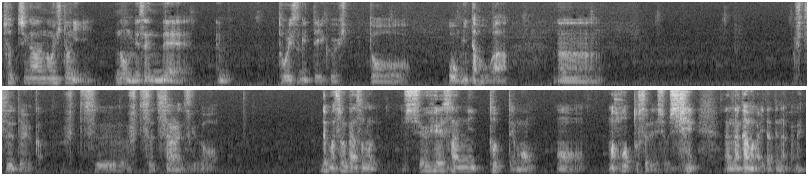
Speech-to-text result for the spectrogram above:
そっち側の人にの目線で通り過ぎていく人を見た方がうん普通というか普通普通って言ったらあれですけどでまあそれからその周平さんにとってもまあホッとするでしょうし 仲間がいたってなんかね。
